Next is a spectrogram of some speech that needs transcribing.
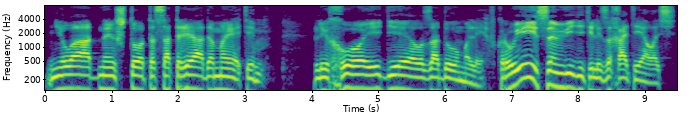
«Неладное что-то с отрядом этим. Лихое дело задумали. В круизом, видите ли, захотелось».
